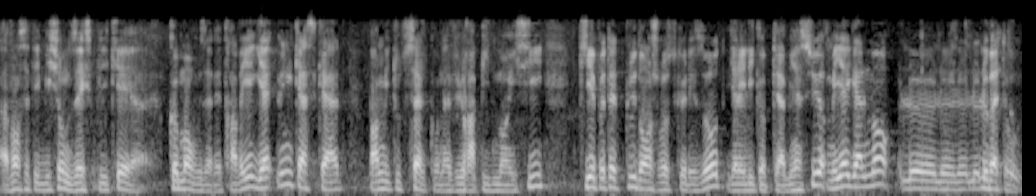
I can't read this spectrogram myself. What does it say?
avant cette émission, nous a expliqué euh, comment vous avez travaillé. Il y a une cascade, parmi toutes celles qu'on a vues rapidement ici, qui est peut-être plus dangereuse que les autres. Il y a l'hélicoptère, bien sûr, mais il y a également le, le- le- le bateau.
